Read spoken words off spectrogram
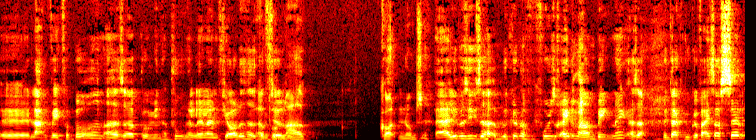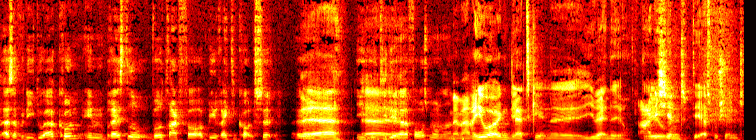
øh, langt væk fra båden, og havde så på min harpun eller, eller en fjollet, havde kommet til at... meget kold numse. Ja, lige præcis, så begyndt at fryse rigtig meget om benene, ikke? Altså, men der, du kan faktisk også selv, altså fordi du er kun en bristet våddragt for at blive rigtig kold selv øh, Ja, i, ja, de der forårsmåneder. Men man river jo ikke en glatskin øh, i vandet jo. Nej, det er jo- sjældent. Det er sgu sjældent.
